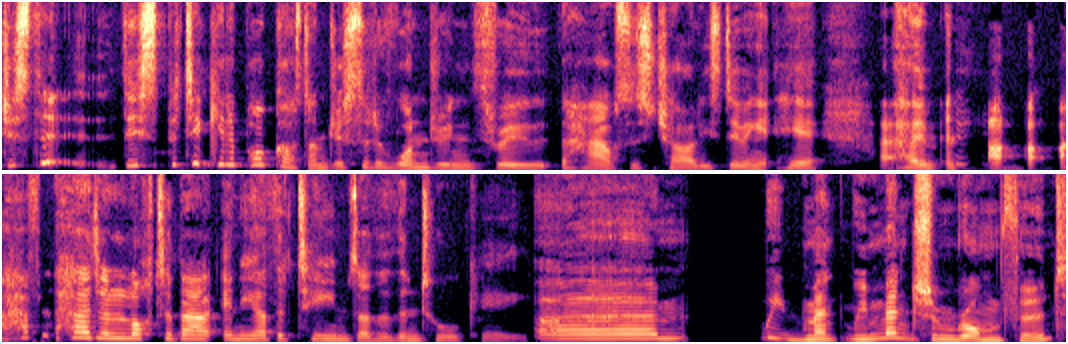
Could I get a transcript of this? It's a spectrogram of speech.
just the, this particular podcast, I'm just sort of wandering through the house as Charlie's doing it here at home, and I, I, I haven't heard a lot about any other teams other than Torquay. Um, we meant we mentioned Romford.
